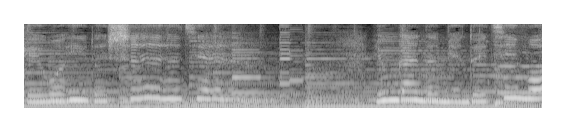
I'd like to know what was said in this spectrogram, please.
给我一段时间，勇敢的面对寂寞，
